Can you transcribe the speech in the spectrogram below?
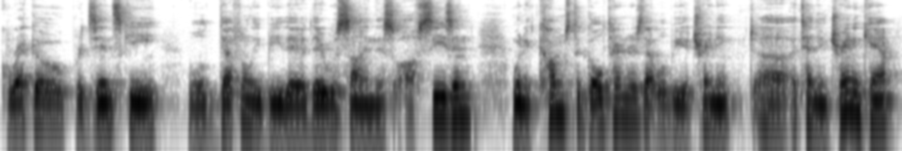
Greco, Brodzinski will definitely be there. They will sign this off season. When it comes to goaltenders that will be training uh, attending training camp,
